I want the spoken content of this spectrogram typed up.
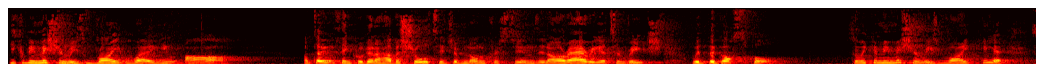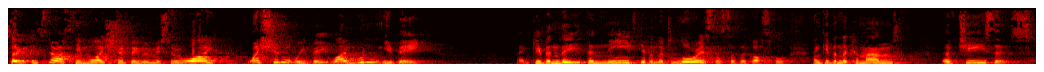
You can be missionaries right where you are. I don't think we're going to have a shortage of non-Christians in our area to reach with the gospel. So we can be missionaries right here. So instead of asking why should we be missionaries, why, why shouldn't we be? Why wouldn't you be? Given the, the need, given the gloriousness of the gospel, and given the command of Jesus.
